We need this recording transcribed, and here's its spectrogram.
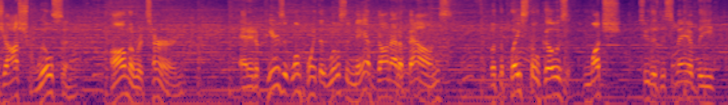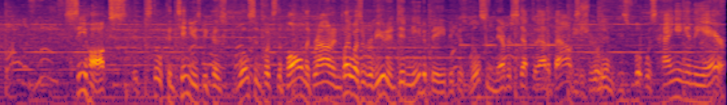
Josh Wilson on the return. And it appears at one point that Wilson may have gone out of bounds, but the play still goes much to the dismay of the Seahawks. It still continues because Wilson puts the ball on the ground and play wasn't reviewed and didn't need to be because Wilson never stepped out of bounds. His sure foot- His foot was hanging in the air.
